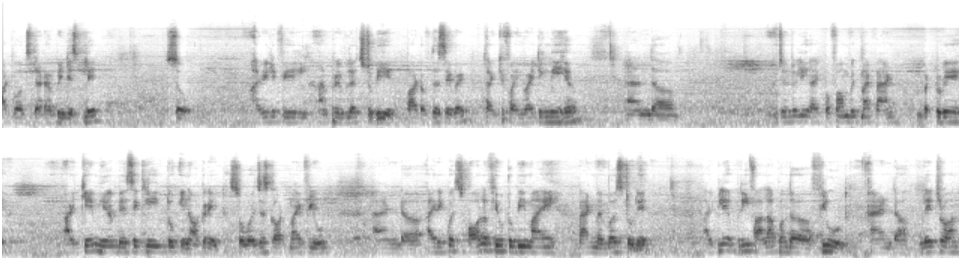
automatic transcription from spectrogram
artworks that have been displayed. So I really feel I'm privileged to be part of this event. Thank you for inviting me here. And uh, generally, I perform with my band, but today I came here basically to inaugurate. So I just got my flute, and uh, I request all of you to be my band members today. I'll play a brief alap on the flute, and uh, later on,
